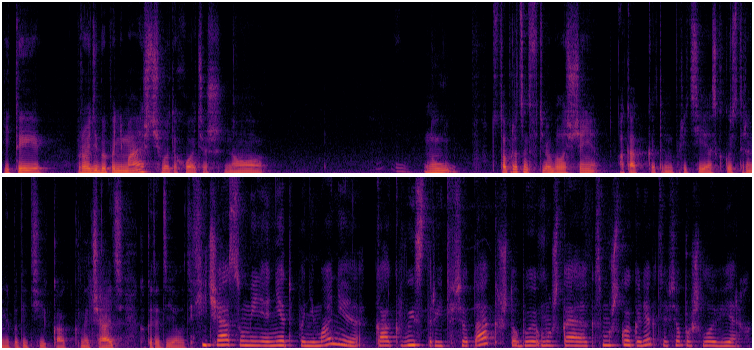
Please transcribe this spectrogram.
и ты вроде бы понимаешь, чего ты хочешь, но, ну, сто процентов у тебя было ощущение, а как к этому прийти, а с какой стороны подойти, как начать, как это делать. Сейчас у меня нет понимания, как выстроить все так, чтобы мужская, с мужской коллекцией все пошло вверх.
